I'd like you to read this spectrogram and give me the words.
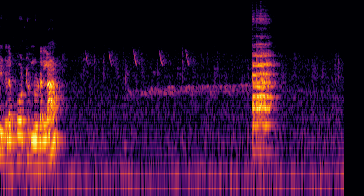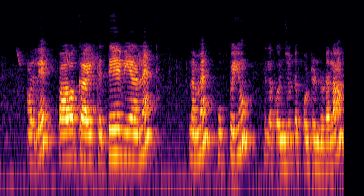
இதில் போட்டு விடலாம் அதில் பாவக்காய்க்கு தேவையான நம்ம உப்பையும் இதில் கொஞ்சோண்டு போட்டு விடலாம்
